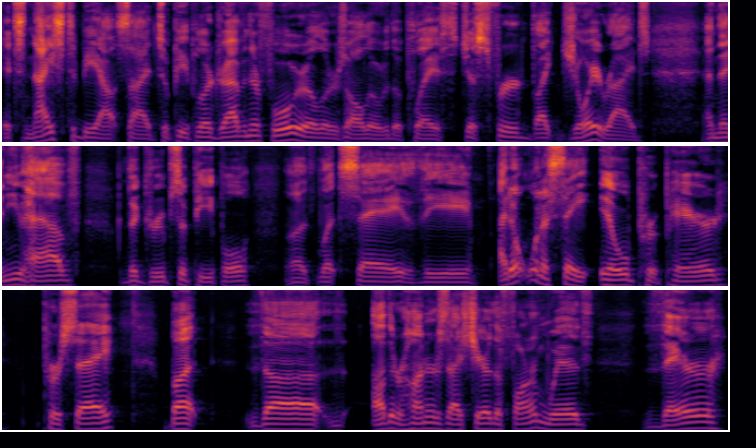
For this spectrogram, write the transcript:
It's nice to be outside, so people are driving their four wheelers all over the place just for like joy rides. And then you have the groups of people, uh, let's say the, I don't want to say ill prepared per se, but the, the other hunters I share the farm with, they're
